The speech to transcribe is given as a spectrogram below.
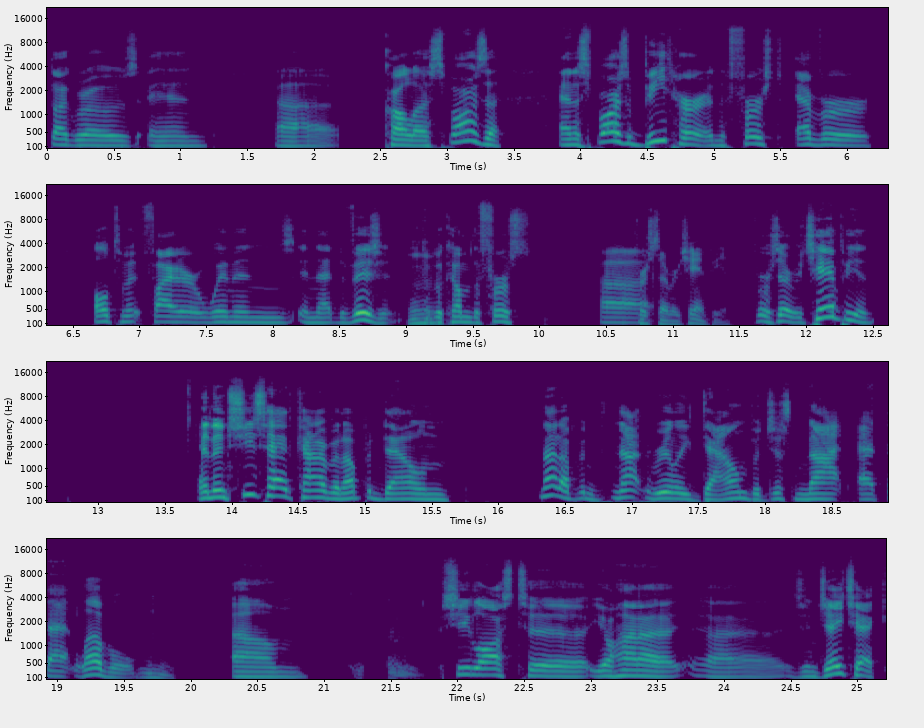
Thug Rose and uh, Carla Esparza and Esparza beat her in the first ever Ultimate Fighter women's in that division to become the first uh, First ever champion. first ever champion. And then she's had kind of an up and down, not up and not really down, but just not at that level. Um, she lost to Johanna uh, Jędrzejczyk,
